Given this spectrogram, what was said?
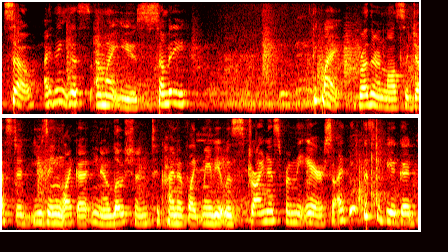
So I think this I might use. Somebody, I think my brother-in-law suggested using like a you know lotion to kind of like maybe it was dryness from the air. So I think this would be a good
